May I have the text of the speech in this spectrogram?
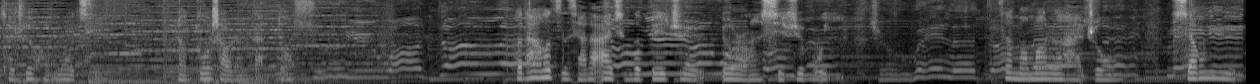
才追悔莫及”，让多少人感动。可他和紫霞的爱情的悲剧又让人唏嘘不已。在茫茫人海中相遇，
